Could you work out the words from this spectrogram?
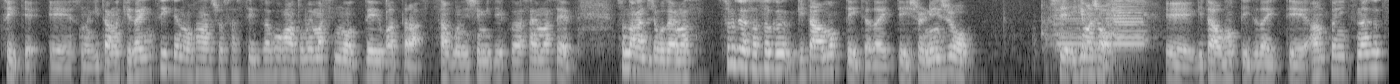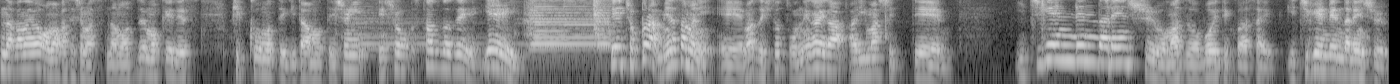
ついて、えそのギターの機材についてのお話をさせていただこうかなと思いますので、よかったら参考にしてみてくださいませ。そんな感じでございます。それでは早速、ギターを持っていただいて、一緒に練習をしていきましょう。え、ギターを持っていただいて、アンプにつなぐ、つながないはお任せします。生音でも OK です。ピックを持って、ギターを持って一緒に練習をスタートだぜ。イェイで、ちょっくら皆様に、え、まず1つお願いがありまして、一弦連打練習をまず覚えてください。一弦連打練習。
